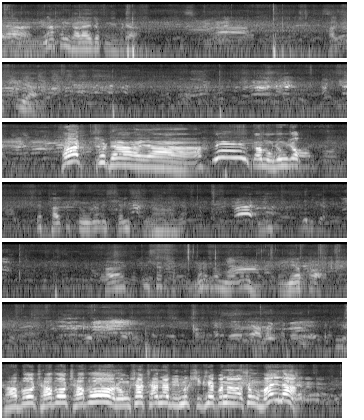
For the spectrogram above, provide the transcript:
buda na pun galai jok ni buda Kasihan. Hot budaya. Kamu tunjuk. Cái thở cái xuống dưới đi xem xí nó hả nhá. Thở cái sức nó có mà cái gì apa. 잡어 잡어 잡어 롱사 차나 비먹 식세 바나나 송 마이나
